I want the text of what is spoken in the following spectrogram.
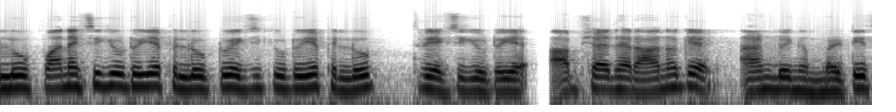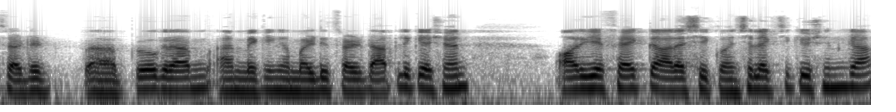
لوپ ون ایگزیکیوٹ ہوئی ہے، پھر لوپ ٹو ایگزیکیوٹ ہوئی ہے، پھر لوپ تھری ایگزیکیوٹ ہوئی ہے۔ آپ شاید حیران ہو کہ I'm doing a multithreaded program I'm making a multithread application اور یہ فیکٹ آ رہا ہے سیکوینشل ایکسیکیوشن کا۔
